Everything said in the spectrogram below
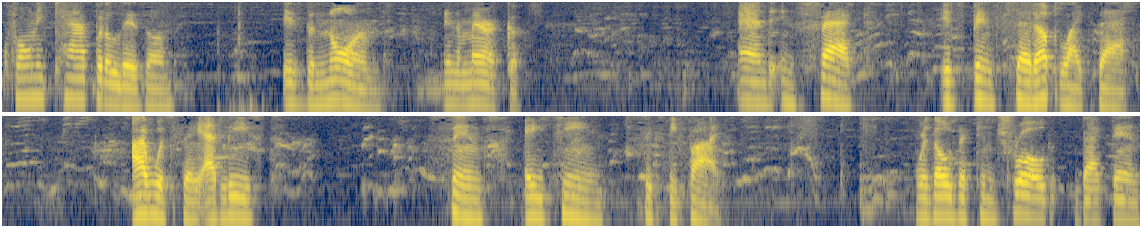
crony capitalism is the norm in America. And in fact, it's been set up like that, I would say, at least since 1865. Where those that controlled back then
